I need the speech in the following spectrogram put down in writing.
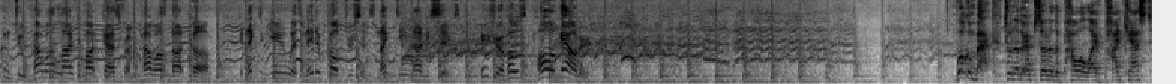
Welcome to Powwow Life Podcast from powwows.com, connecting you with Native culture since 1996. Here's your host, Paul Gowder. Welcome back to another episode of the Powwow Life Podcast.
